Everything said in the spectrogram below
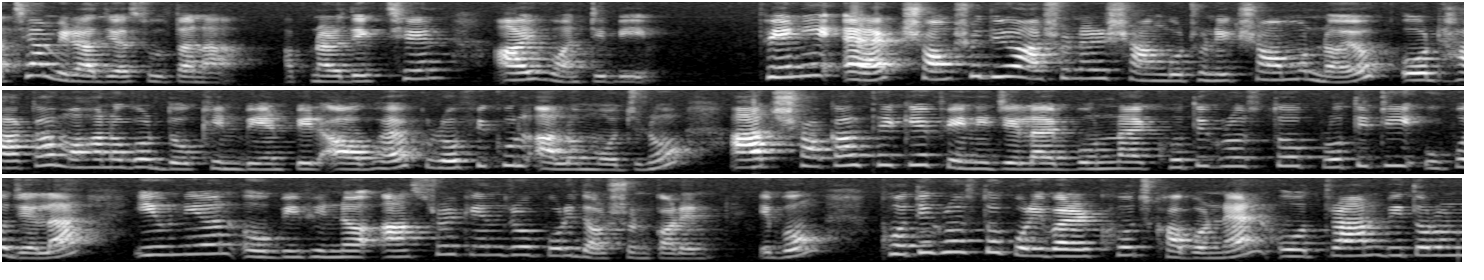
আছে আমি রাজিয়া সুলতানা। আপনারা দেখছেন আই ওয়ান টিভি। ফেনী এক সংসদীয় আসনের সাংগঠনিক সমন্বয়ক ও ঢাকা মহানগর দক্ষিণ বিএনপির আহ্বায়ক রফিকুল আলম মজনু আজ সকাল থেকে ফেনী জেলায় বন্যায় ক্ষতিগ্রস্ত প্রতিটি উপজেলা, ইউনিয়ন ও বিভিন্ন আশ্রয়কেন্দ্র পরিদর্শন করেন এবং ক্ষতিগ্রস্ত পরিবারের খোঁজ খবর নেন ও ত্রাণ বিতরণ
